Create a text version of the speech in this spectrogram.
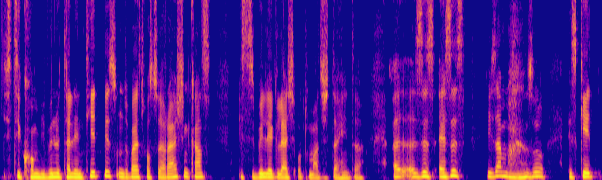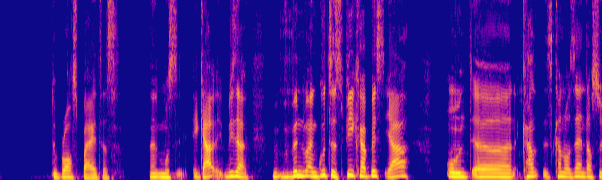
Das ist die Kombi. Wenn du talentiert bist und du weißt, was du erreichen kannst, ist der Wille gleich automatisch dahinter. Also es ist, es ist, ich sag mal so, es geht, du brauchst beides. Ne, muss, egal, wie gesagt, wenn du ein guter Speaker bist, ja, und äh, kann, es kann auch sein, dass du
